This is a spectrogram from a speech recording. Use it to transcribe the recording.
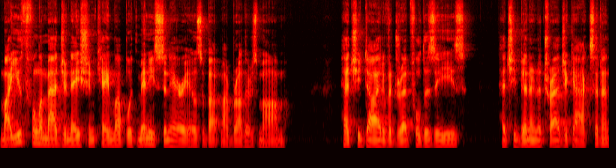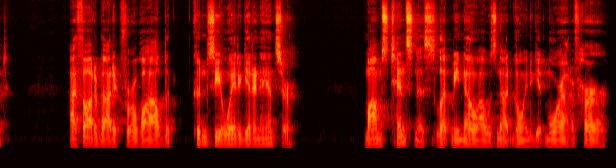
My youthful imagination came up with many scenarios about my brother's mom. Had she died of a dreadful disease? Had she been in a tragic accident? I thought about it for a while, but couldn't see a way to get an answer. Mom's tenseness let me know I was not going to get more out of her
